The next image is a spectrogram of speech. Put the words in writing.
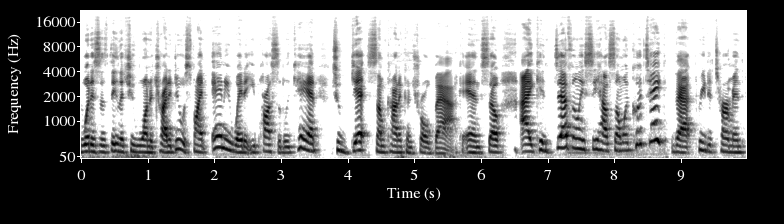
what is the thing that you want to try to do is find any way that you possibly can to get some kind of control back and so i can definitely see how someone could take that predetermined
